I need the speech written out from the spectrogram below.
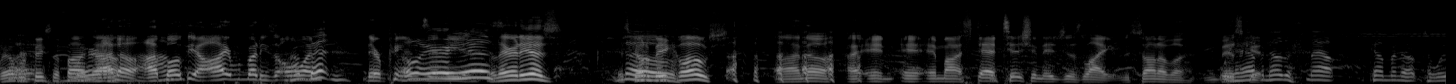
Well, we're fixing to find Where- I out. know. I, both of y'all, everybody's I'm on betting. their pins. Oh, in there he the- Well, is. there it is. It's going to be close. I know. I, and, and and my statistician is just like the son of a biscuit. We have biscuit. another snap coming up, so we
